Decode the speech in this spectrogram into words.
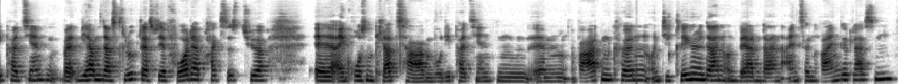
die Patienten, wir haben das Glück, dass wir vor der Praxistür äh, einen großen Platz haben, wo die Patienten ähm, warten können und die klingeln dann und werden dann einzeln reingelassen.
